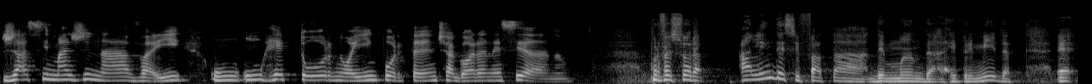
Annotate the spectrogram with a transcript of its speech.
já se imaginava aí um, um retorno aí importante agora nesse ano. Professora, além desse fato da demanda reprimida, é,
